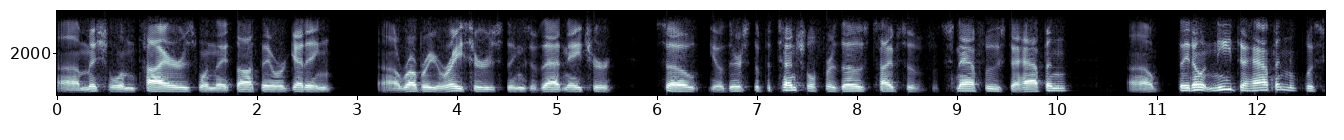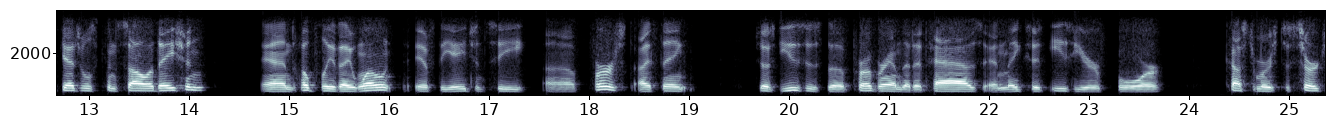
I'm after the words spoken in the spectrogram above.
uh, Michelin tires when they thought they were getting uh, rubber erasers, things of that nature. So, you know, there's the potential for those types of snafus to happen. Uh, they don't need to happen with schedules consolidation, and hopefully they won't if the agency uh, first, I think, just uses the program that it has and makes it easier for customers to search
